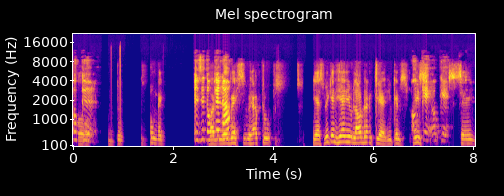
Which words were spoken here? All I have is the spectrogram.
okay. Next- Is it But okay now? WebEx, we have to. Yes, we can hear you loud and clear. You can please Okay, okay. say.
